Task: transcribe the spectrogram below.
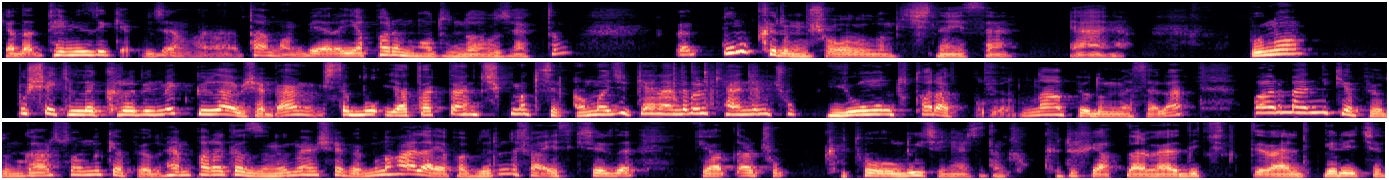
Ya da temizlik yapacağım. Aa, tamam bir ara yaparım modunda olacaktım. Ve bunu kırmış oldum hiç neyse yani. Bunu bu şekilde kırabilmek güzel bir şey. Ben işte bu yataktan çıkmak için amacı genelde böyle kendimi çok yoğun tutarak buluyordum. Ne yapıyordum mesela? Barmenlik yapıyordum, garsonluk yapıyordum. Hem para kazanıyordum hem şey yapıyordum. Bunu hala yapabilirim de şu an Eskişehir'de fiyatlar çok kötü olduğu için gerçekten çok kötü fiyatlar verdiği için, verdikleri için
